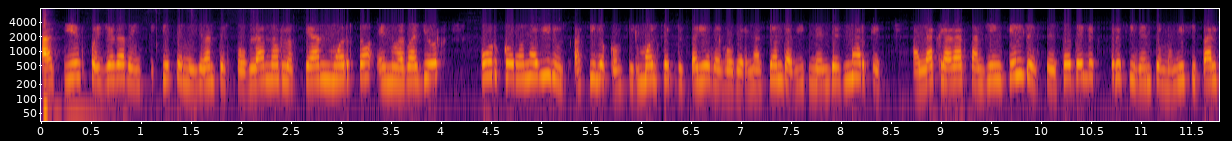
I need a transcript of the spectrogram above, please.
Así es, pues llega 27 migrantes poblanos los que han muerto en Nueva York por coronavirus. Así lo confirmó el secretario de Gobernación David Méndez Márquez, al aclarar también que el deceso del expresidente municipal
